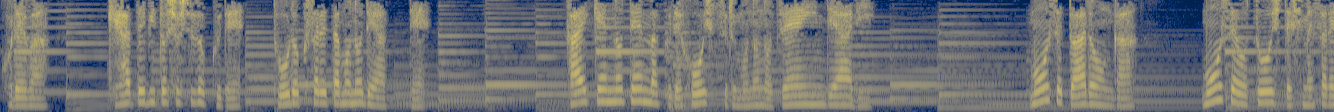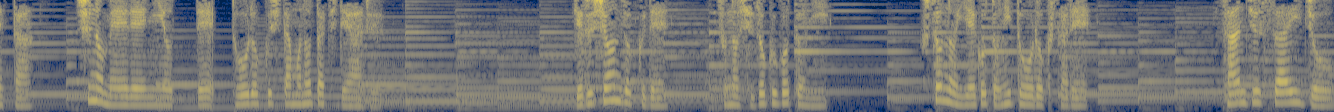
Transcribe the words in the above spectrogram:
これは、ケハテビト諸種族で登録されたものであって、会見の天幕で奉仕する者の全員であり、モーセとアロンがモーセを通して示された主の命令によって登録した者たちである。ゲルション族でその氏族ごとに、父祖の家ごとに登録され、30歳以上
